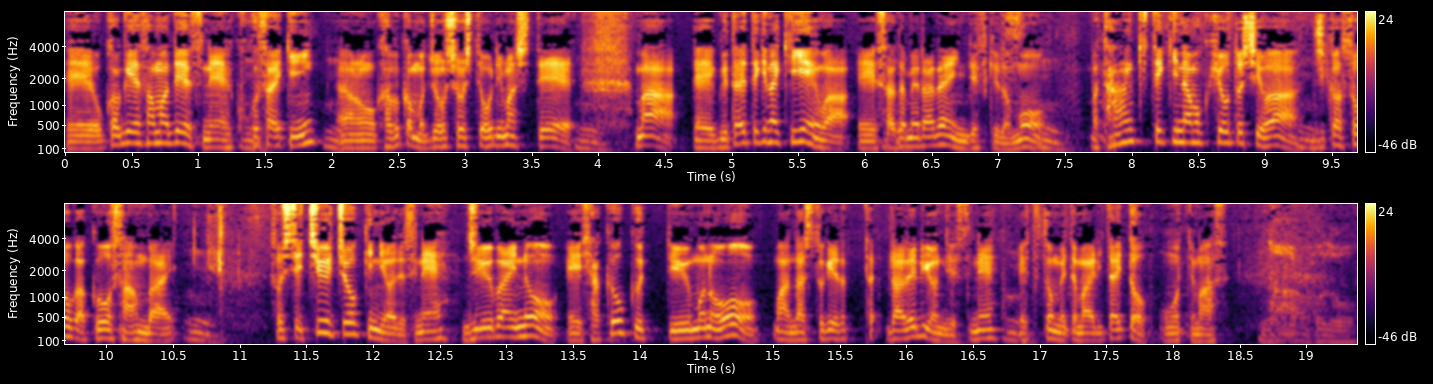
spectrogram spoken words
えー、おかげさまでですね、ここ最近、うん、あの株価も上昇しておりまして、うん、まあ、えー、具体的な期限は、えー、定められないんですけれども、うん、まあ、短期的な目標としては、時価総額を3倍、そして中長期にはですね、10倍の100億っていうものを、まあ、成し遂げられるようにですね、うん、努めてまいりたいと思ってます。なるほど。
